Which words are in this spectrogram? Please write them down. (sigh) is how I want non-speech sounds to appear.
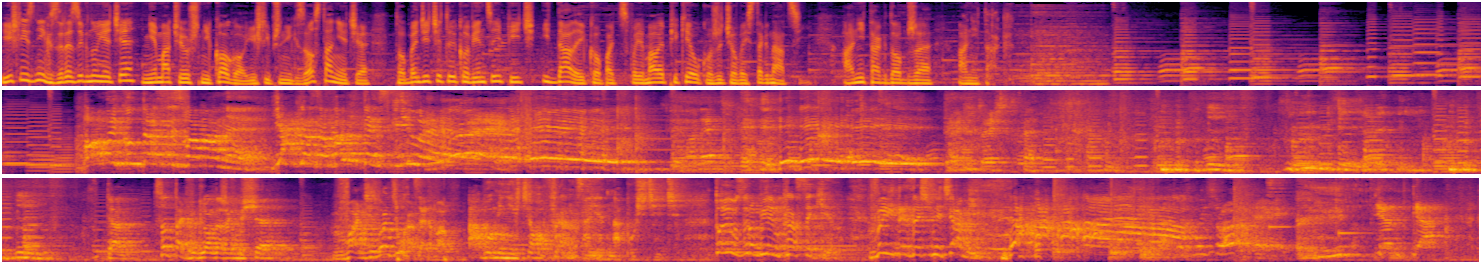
Jeśli z nich zrezygnujecie, nie macie już nikogo. Jeśli przy nich zostaniecie, to będziecie tylko więcej pić i dalej kopać swoje małe piekiełko życiowej stagnacji. Ani tak dobrze, ani tak. O Ja, co tak wyglądasz, jakbyś się Wandzie z łańcucha zerwał? A bo mi nie chciała Franca jedna puścić. To ją zrobiłem klasykiem. Wyjdę ze śmieciami. (laughs) Piątka!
